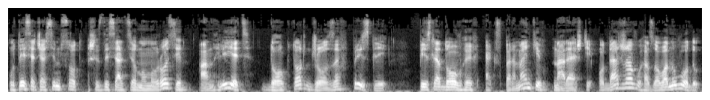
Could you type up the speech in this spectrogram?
У 1767 році англієць доктор Джозеф Прістлі після довгих експериментів нарешті одержав газовану воду.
